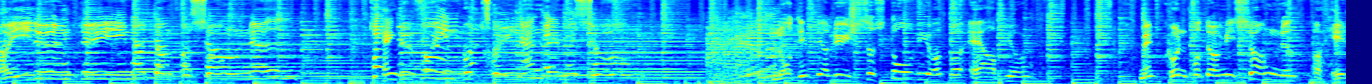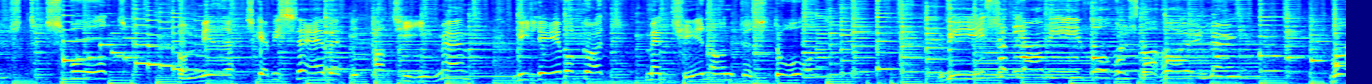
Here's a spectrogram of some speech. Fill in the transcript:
Og i den det ene af dem sovnet. Kan du få ind på trynen dem med så. Når det bliver lyst, så står vi op og erbjørn. Men kun for dem i sognet og helst svort. Og middag skal vi save et par timer. Vi lever godt, men tjener ikke stort. Vi er så glade, vi er fra Rysker Højløn. Hvor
